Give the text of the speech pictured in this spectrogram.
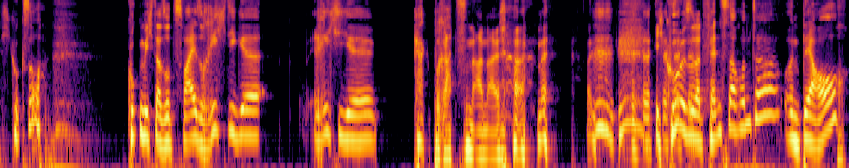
Ich guck so, gucken mich da so zwei so richtige, richtige Kackbratzen an, Alter. Ne? ich kurbel so das Fenster runter und der auch.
